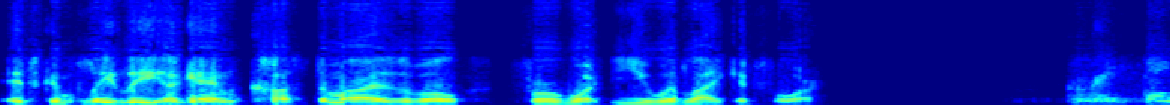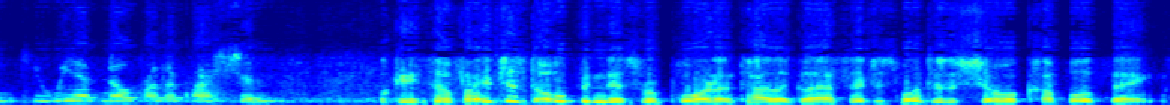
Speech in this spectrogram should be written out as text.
It's completely, again, customizable for what you would like it for. Great, thank you. We have no further questions. Okay, so if I just open this report on Tyler Glass, I just wanted to show a couple of things.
